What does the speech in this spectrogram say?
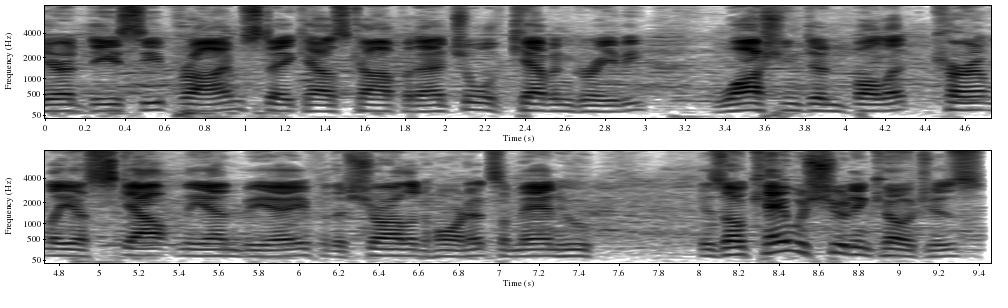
here at DC Prime Steakhouse Confidential with Kevin Grevey, Washington Bullet, currently a scout in the NBA for the Charlotte Hornets, a man who is okay with shooting coaches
